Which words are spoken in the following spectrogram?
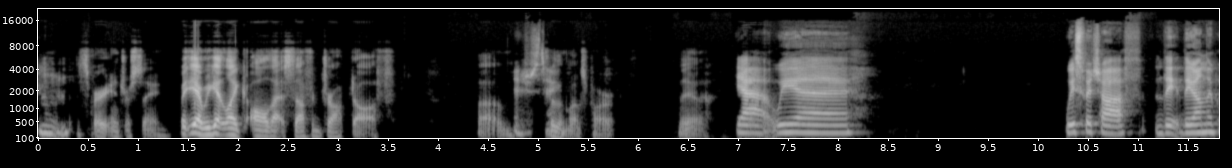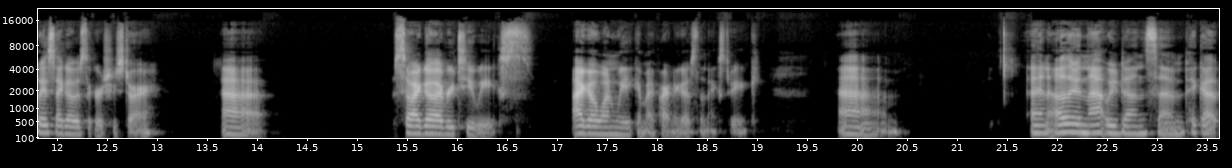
Mhm. it's very interesting but yeah we get like all that stuff dropped off um for the most part yeah Yeah, we uh we switch off. the The only place I go is the grocery store. Uh, so I go every two weeks. I go one week, and my partner goes the next week. Um, and other than that, we've done some pickup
